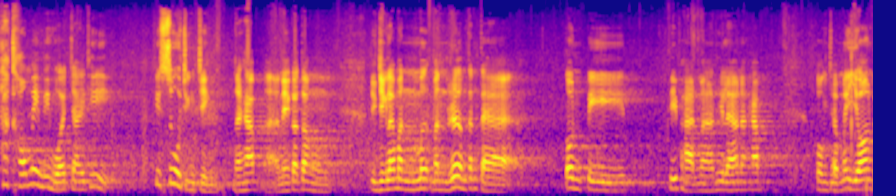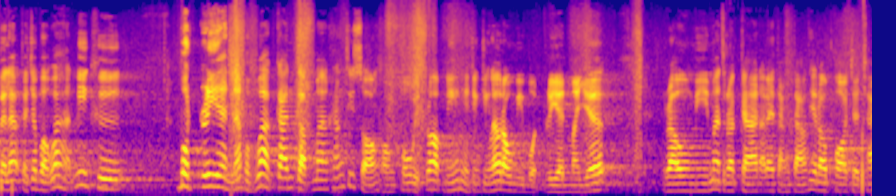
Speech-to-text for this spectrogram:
ถ้าเขาไม่มีหัวใจที่ที่สู้จริง ๆนะครับอันนี้ก็ต้องจริง ๆ แล้วมันมันเริ่มตั้งแต่ต้นปีที่ผ่านมาที่แล้วนะครับ คงจะไม่ย้อนไปแล้ว แต่จะบอกว่านี่คือบทเรียนนะผมว่าการกลับมาครั้งที่สองของโควิดรอบนี้เนี่ยจริง ๆ แล้วเรามีบทเรียนมาเยอะ เรามีมาตรการอะไรต่างๆ ที่เราพอจะใช้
